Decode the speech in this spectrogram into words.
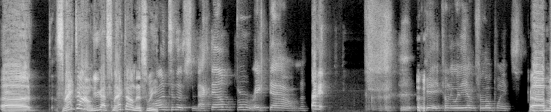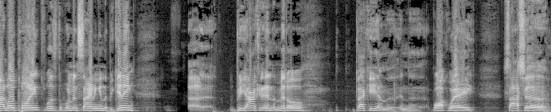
Uh SmackDown. You got SmackDown this week. On to the SmackDown breakdown. Okay. okay, Tony, what do you have for low points? Uh, my low point was the women signing in the beginning. Uh, Bianca in the middle, Becky on the in the walkway, Sasha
